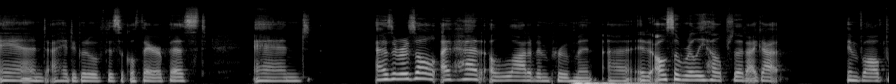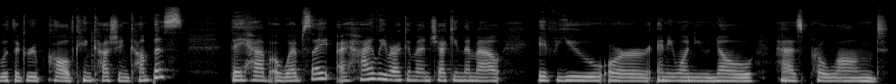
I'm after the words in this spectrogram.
and I had to go to a physical therapist. And as a result, I've had a lot of improvement. Uh, it also really helped that I got involved with a group called Concussion Compass. They have a website. I highly recommend checking them out if you or anyone you know has prolonged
